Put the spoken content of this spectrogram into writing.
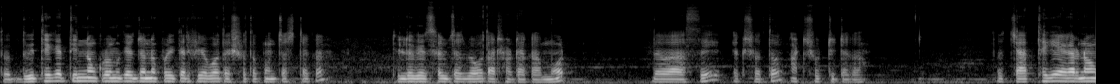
তো দুই থেকে তিন নং ক্রমিকের জন্য পরীক্ষার ফি বাবদ একশত পঞ্চাশ টাকা, টেলিটকের সার্ভিস চার্জ বাবদ আঠারো টাকা, মোট দেওয়া আছে একশত আটষট্টি টাকা। তো চার থেকে এগারো নং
